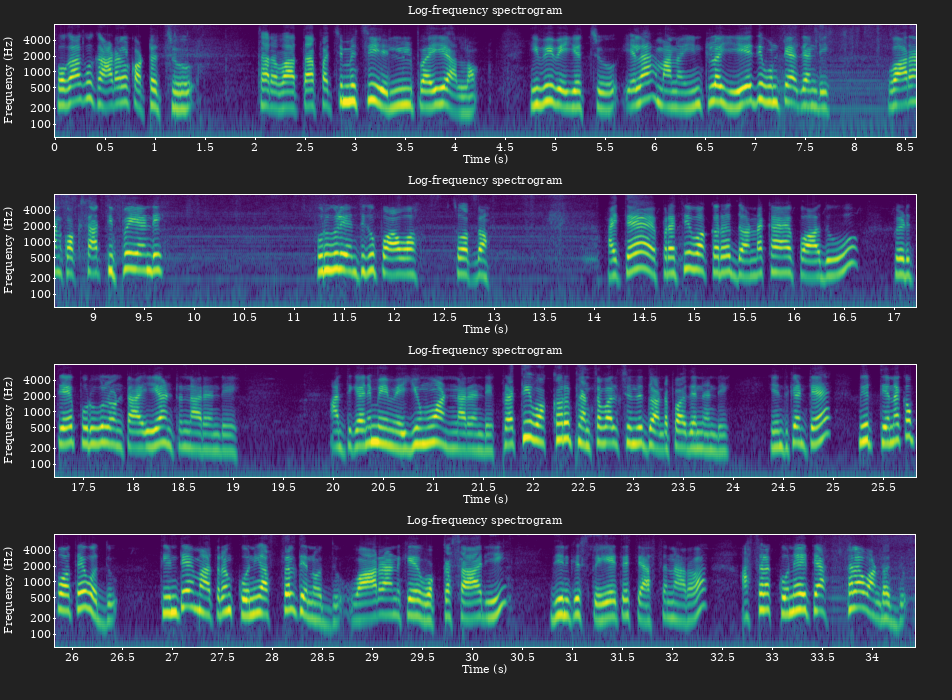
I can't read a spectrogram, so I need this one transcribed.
పొగాకు కాడలు కొట్టచ్చు తర్వాత పచ్చిమిర్చి ఎల్లుల్లిపాయ అల్లం ఇవి వేయచ్చు. ఇలా మన ఇంట్లో ఏది ఉంటే అదండి. వారానికి ఒకసారి తిప్పేయండి. పురుగులు ఎందుకు పోవో చూద్దాం. అయితే ప్రతి ఒక్కరు దొండకాయ పాదు పెడితే పురుగులు ఉంటాయి అంటున్నారండి. అందుకని మేము వెయ్యము అంటున్నారండి. ప్రతి ఒక్కరూ పెంచవలసింది దొండపాదేనండి. ఎందుకంటే మీరు తినకపోతే వద్దు. తింటే మాత్రం కొని అస్సలు తినవద్దు వారానికి ఒక్కసారి దీనికి స్ప్రే అయితే చేస్తున్నారో అసలు కొని అయితే అస్సలు వండొద్దు.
